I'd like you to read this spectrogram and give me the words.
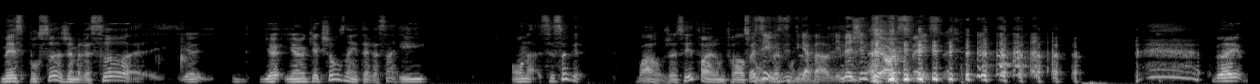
Mais c'est pour ça, j'aimerais ça. Il y a, il y a- il y a un quelque chose d'intéressant et on a, c'est ça que. Wow, j'ai essayé de faire une phrase. Vas-y, vas-y, t'es capable. Imagine que t'es là. Ben,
